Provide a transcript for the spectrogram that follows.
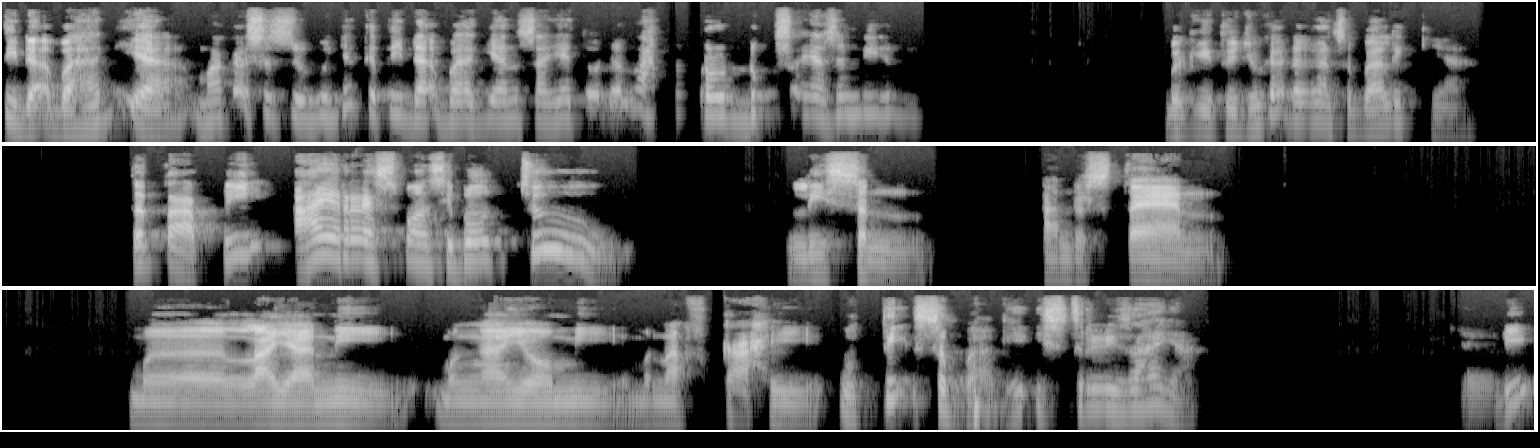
tidak bahagia, maka sesungguhnya ketidakbahagiaan saya itu adalah produk saya sendiri. Begitu juga dengan sebaliknya. Tetapi I responsible to listen, understand, melayani, mengayomi, menafkahi Uti sebagai istri saya. Jadi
